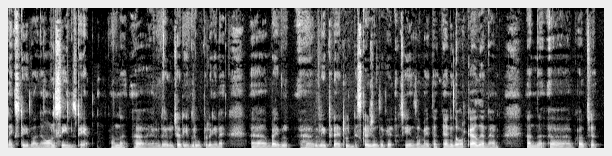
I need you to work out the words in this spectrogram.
നെക്സ്റ്റ് ഡേ എന്ന് പറഞ്ഞാൽ ഓൾ സെയിൻസ് ഡേ ആണ്. അന്ന് ഞങ്ങളുടെ ഒരു ചെറിയ ഗ്രൂപ്പിൽ ഇങ്ങനെ ബൈബിൾ റിലേറ്റഡ് ആയിട്ടുള്ള ഡിസ്കഷൻസ് ഒക്കെ ചെയ്യുന്ന സമയത്ത് ഞാനിത് ഓർക്കാതെ തന്നെയാണ് അന്ന് കുറച്ച്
